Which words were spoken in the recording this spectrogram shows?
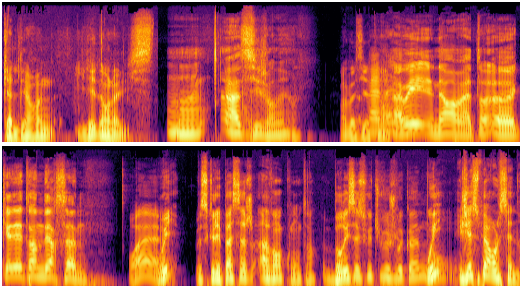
Calderon, il est dans la liste. Mmh. Ah si, j'en ai un. Ah, vas-y, à Bah, toi. ouais. Ah oui, non, mais attends. euh, Kenneth Anderson. Ouais. Oui, parce que les passages avant comptent. hein. Boris, est-ce que tu veux jouer quand même Oui, dans- j'espère Olsen.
